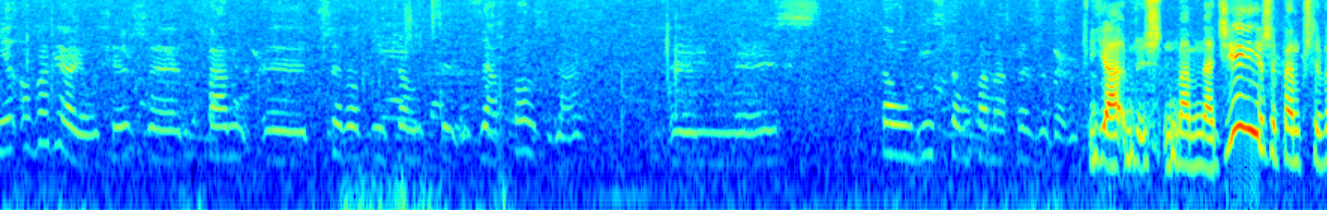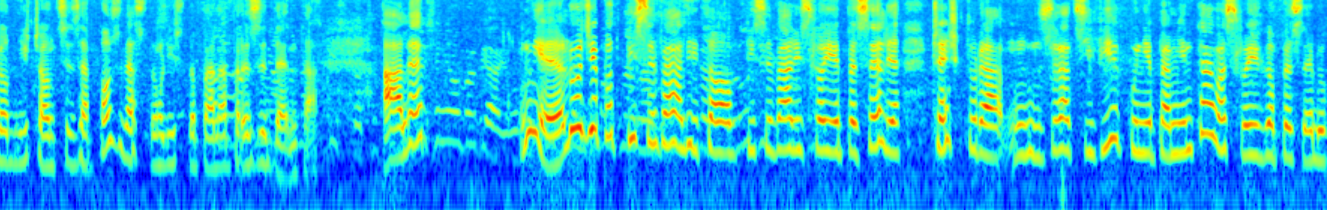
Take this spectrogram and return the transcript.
nie obawiają się, że pan y, przewodniczący zapozna ym, z tą listą pana prezydenta? Ja mam nadzieję, że pan przewodniczący zapozna z tą listą pana prezydenta. Ale nie ludzie podpisywali to, wpisywali swoje PESEL-ie. Część, która mm, z racji wieku nie pamiętała swojego PESEL-u,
